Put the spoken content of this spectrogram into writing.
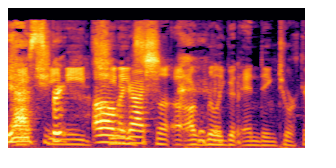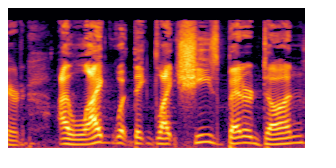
Yes, she, bring- needs. oh she my needs gosh. A, a really good ending to her character. I like what they like. She's better done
